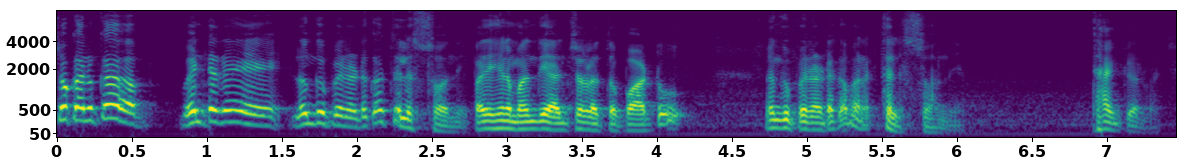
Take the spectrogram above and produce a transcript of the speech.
సో కనుక వెంటనే లొంగిపోయినట్టుగా తెలుస్తోంది. పదిహేను మంది అంచనాలతో పాటు లొంగిపోయినట్టుగా మనకు తెలుస్తోంది. Thank you very much.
